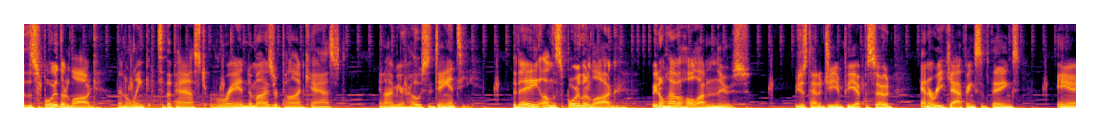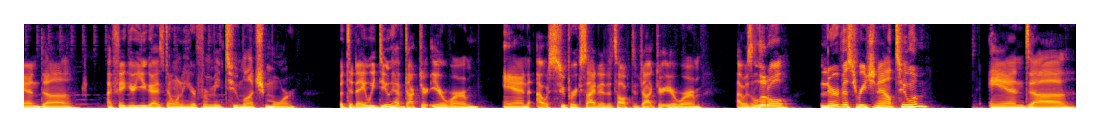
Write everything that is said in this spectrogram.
To the Spoiler Log and a link to the past Randomizer podcast. And I'm your host, Dante. Today on the Spoiler Log, we don't have a whole lot of news. We just had a GMP episode, kind of recapping some things, and uh, I figure you guys don't want to hear from me too much more. But today we do have Dr. Earworm, and I was super excited to talk to Dr. Earworm. I was a little nervous reaching out to him, and uh,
